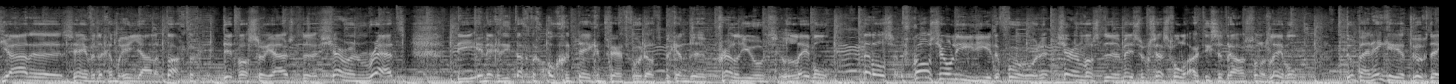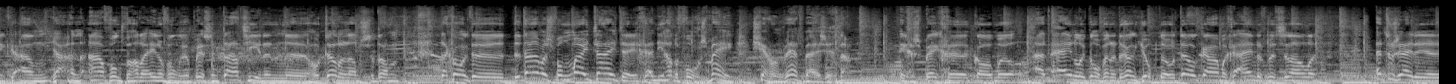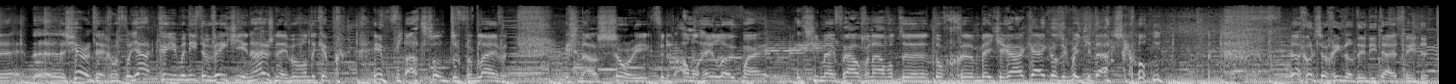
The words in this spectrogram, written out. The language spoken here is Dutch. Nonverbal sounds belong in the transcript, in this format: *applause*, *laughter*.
Jaren 70 en begin jaren 80. Dit was zojuist Sharon Red, die in 1980 ook getekend werd voor dat bekende Prelude-label. Net als Frans Jolie, die je ervoor hoorde. Sharon was de meest succesvolle artiest trouwens van het label. Doet mij in één keer terugdenken aan ja, een avond. We hadden een of andere presentatie in een eh, hotel in Amsterdam. Daar kwam ik de, dames van Mai Tai tegen. En die hadden volgens mij Sharon Red bij zich. Nou, in gesprek gekomen. Uiteindelijk nog met een drankje op de hotelkamer geëindigd met z'n allen. En toen zei de, eh, Sharon tegen me van... ja, kun je me niet een weekje in huis nemen... want ik heb *laughs* geen plaats om te verblijven. Ik zei, nou, sorry, ik vind het allemaal heel leuk... maar ik zie mijn vrouw vanavond eh, toch een beetje raar kijken... als ik met je thuis kom. Ja goed, zo ging dat in die tijd, vrienden.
